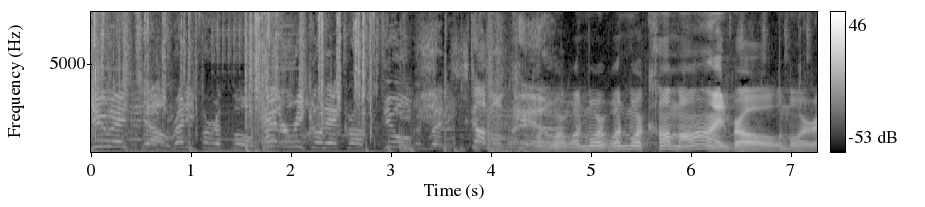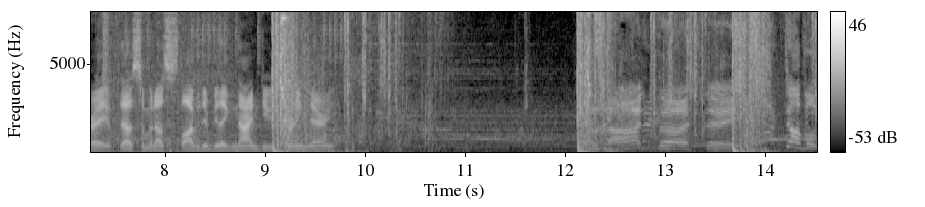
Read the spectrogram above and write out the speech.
New intel, ready for report. Counter Recon aircraft fueled and ready. Double kill. One more, one more, one more. Come on, bro. One more, right? If that was someone else's lobby, there'd be like nine dudes running there. Bloodthirsty. Double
